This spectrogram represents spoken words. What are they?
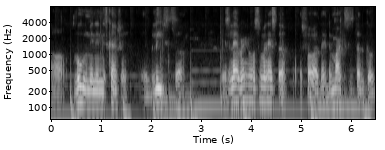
uh, movement in this country and beliefs. So just elaborate on some of that stuff as far as that democracy stuff goes.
